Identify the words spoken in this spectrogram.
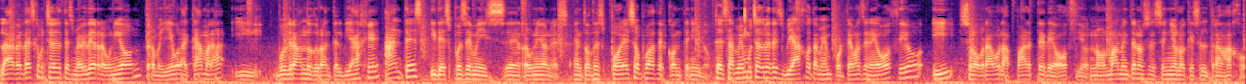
La verdad es que muchas veces me voy de reunión, pero me llevo la cámara y voy grabando durante el viaje, antes y después de mis eh, reuniones. Entonces por eso puedo hacer contenido. Entonces también muchas veces viajo también por temas de negocio y solo grabo la parte de ocio. Normalmente no os enseño lo que es el trabajo.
